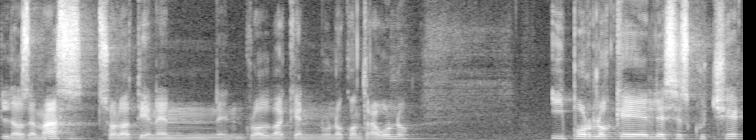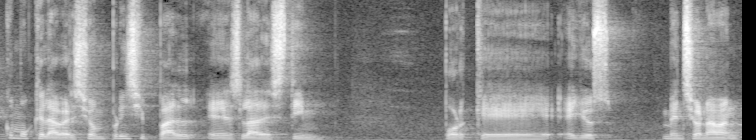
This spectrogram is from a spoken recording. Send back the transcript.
Los demás solo tienen rollback en uno contra uno. Y por lo que les escuché, como que la versión principal es la de Steam porque ellos mencionaban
